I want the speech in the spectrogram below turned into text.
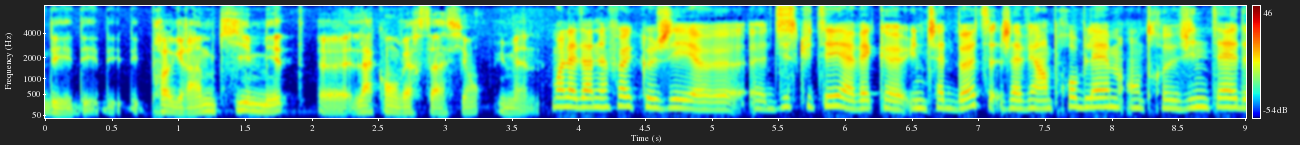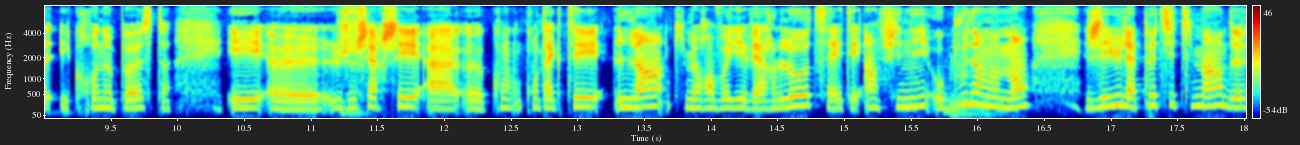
des, des- des- des programmes qui imitent euh, la conversation humaine. Moi, la dernière fois que j'ai euh, discuté avec euh, une chatbot, j'avais un problème entre Vinted et Chronopost et je cherchais à con- contacter l'un qui me renvoyait vers l'autre. Ça a été infini. Au bout d'un moment, j'ai eu la petite main de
